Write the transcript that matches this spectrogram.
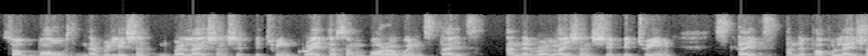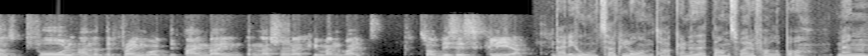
So both the relation, relationship between creditors and borrowing states and the relationship between states and the populations fall under the framework defined by international human rights. So this is clear. Det er i hovedsak låntakerne dette ansvaret faller på, men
